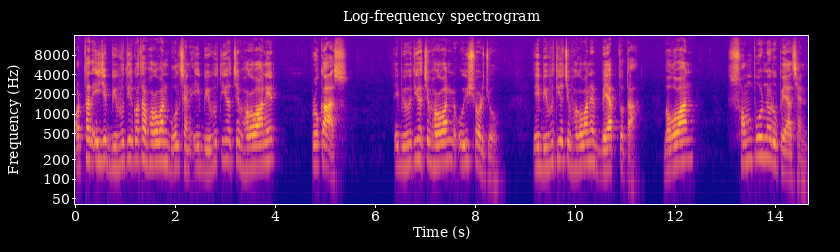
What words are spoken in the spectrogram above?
অর্থাৎ এই যে বিভূতির কথা ভগবান বলছেন, এই বিভূতি হচ্ছে ভগবানের প্রকাশ। এই বিভূতি হচ্ছে ভগবান ঐশ্বর্য। এই বিভূতি হচ্ছে ভগবানের ব্যাপ্ততা। ভগবান সম্পূর্ণরূপে আছেন।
